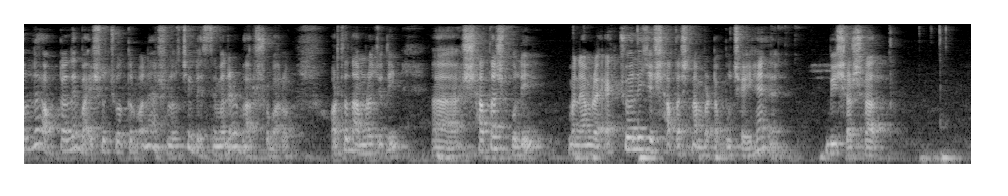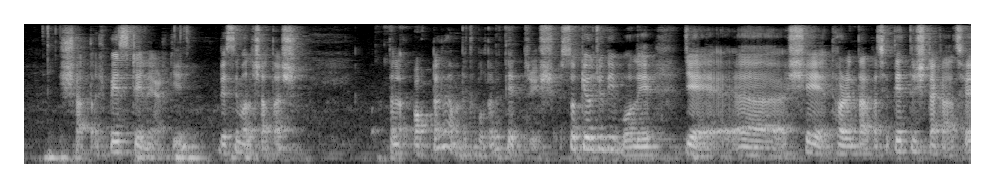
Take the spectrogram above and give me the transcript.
বললে অক্টালে বাইশশো চুয়াত্তর মানে আসলে হচ্ছে ডেসিমেলের বারোশো বারো। অর্থাৎ আমরা যদি সাতাশ বলি মানে আমরা অ্যাকচুয়ালি যে সাতাশ নাম্বারটা বুঝাই হ্যাঁ? বিশ আর সাত। সাতাশ বেস টেনে আর কি ডেসিমাল সাতাশ। তাহলে অক্টালে আমাদেরকে বলতে হবে তেত্রিশ। সো কেউ যদি বলে যে সে ধরেন তার কাছে তেত্রিশ টাকা আছে,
